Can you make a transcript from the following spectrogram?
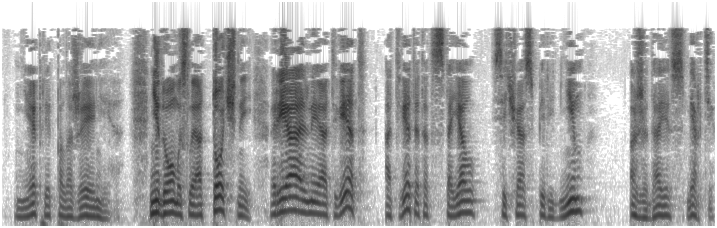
— не предположение, не домыслы, а точный, реальный ответ. Ответ этот стоял сейчас перед ним — ожидая смерти.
